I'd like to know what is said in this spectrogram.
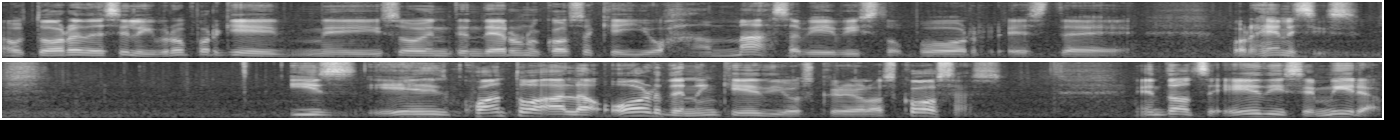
autora de ese libro porque me hizo entender una cosa que yo jamás había visto por, este, por Génesis. Y en cuanto a la orden en que Dios creó las cosas. Entonces, él dice, mira,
